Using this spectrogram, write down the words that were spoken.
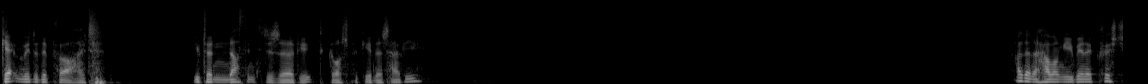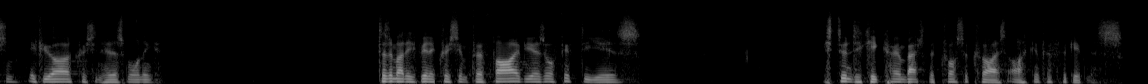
Get rid of the pride. You've done nothing to deserve God's forgiveness, have you? I don't know how long you've been a Christian, if you are a Christian here this morning. Doesn't matter if you've been a Christian for five years or 50 years. You still need to keep coming back to the cross of Christ asking for forgiveness.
